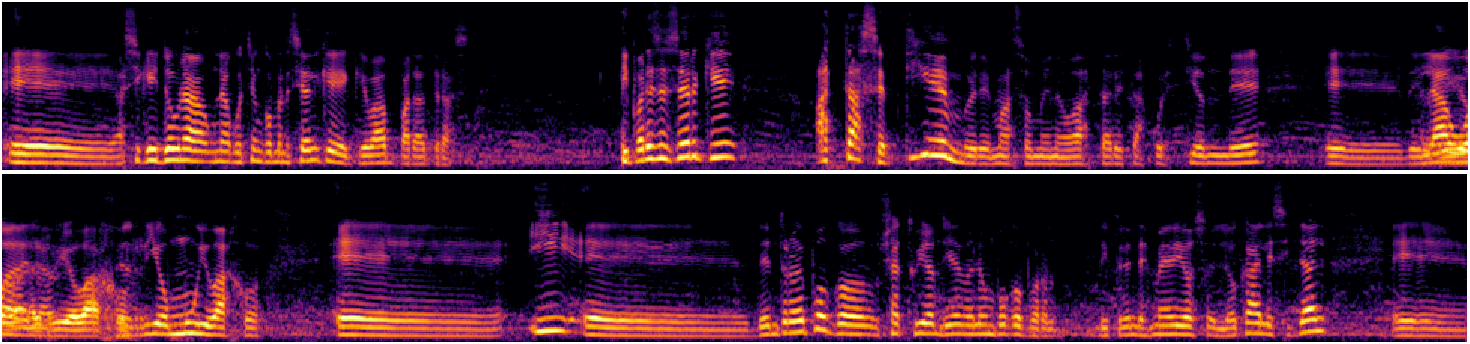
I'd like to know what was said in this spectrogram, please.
Eh, así que hay toda una, una cuestión comercial que, que va para atrás. Y parece ser que hasta septiembre más o menos va a estar esta cuestión de, eh, del El agua, río- de la- el río bajo. el río muy bajo. Eh, y eh, dentro de poco, ya estuvieron tirándole un poco por diferentes medios locales y tal, eh,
